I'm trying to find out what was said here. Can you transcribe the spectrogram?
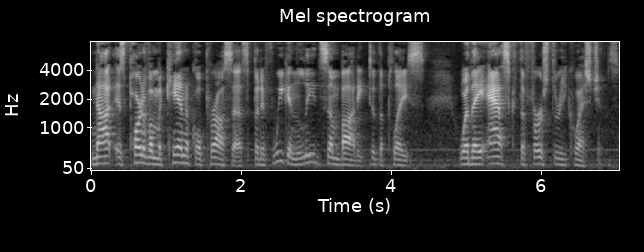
not as part of a mechanical process, but if we can lead somebody to the place where they ask the first three questions,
